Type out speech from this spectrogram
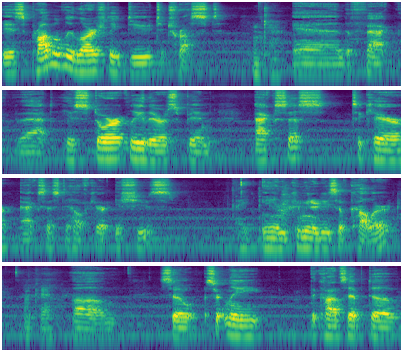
is probably largely due to trust Okay. and the fact that historically there's been access to care, access to healthcare issues in communities of color. Okay. Um, so certainly, the concept of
